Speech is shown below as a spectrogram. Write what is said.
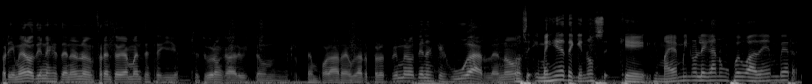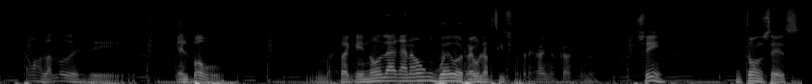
primero tienes que tenerlo enfrente. Obviamente este equipo se tuvieron que haber visto en temporada regular, pero primero tienes que jugarle, ¿no? Imagínate que, no que, que Miami no le gana un juego a Denver. Estamos hablando desde el Bubble. O sea, que no le ha ganado un juego de regular season. Tres años casi, ¿no? Sí. Entonces,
